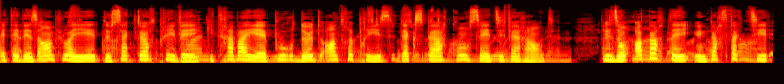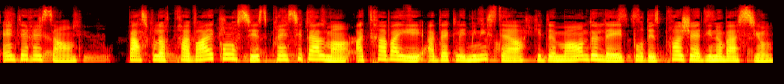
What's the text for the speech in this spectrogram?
étaient des employés du secteur privé qui travaillaient pour deux entreprises d'experts conseils différentes. Ils ont apporté une perspective intéressante parce que leur travail consiste principalement à travailler avec les ministères qui demandent de l'aide pour des projets d'innovation,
